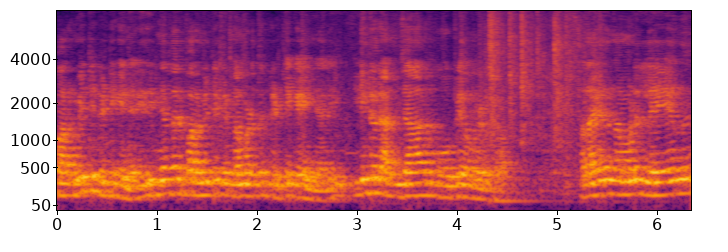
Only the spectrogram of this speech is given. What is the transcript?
പെർമിറ്റ് കിട്ടിക്കഴിഞ്ഞാൽ ഇത് ഇങ്ങനത്തെ ഒരു പെർമിറ്റ് നമ്മുടെ അടുത്ത് കിട്ടിക്കഴിഞ്ഞാൽ ഇതിന്റെ ഒരു അഞ്ചാറ് കോപ്പി നമ്മൾ എടുക്കണം. അതായത് നമ്മൾ ലേന്ന്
